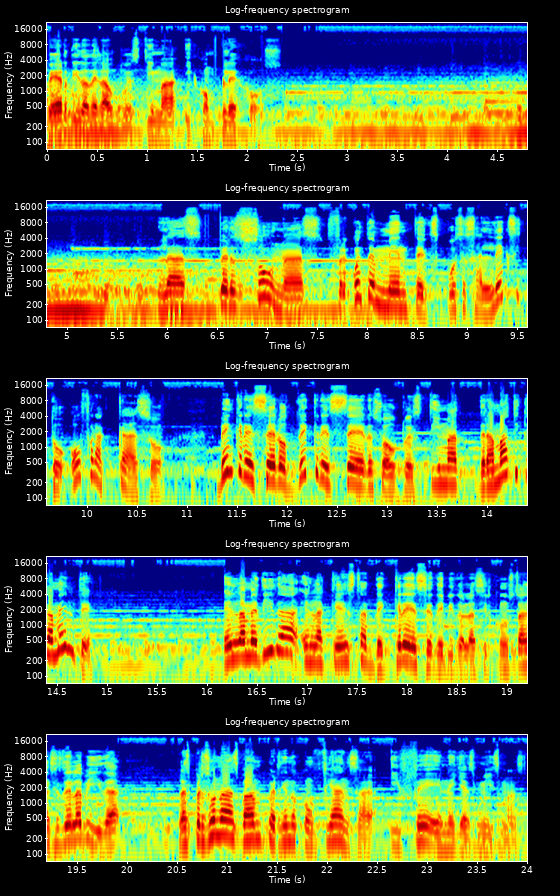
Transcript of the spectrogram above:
Pérdida de la autoestima y complejos. Las personas frecuentemente expuestas al éxito o fracaso ven crecer o decrecer su autoestima dramáticamente. En la medida en la que ésta decrece debido a las circunstancias de la vida, las personas van perdiendo confianza y fe en ellas mismas.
